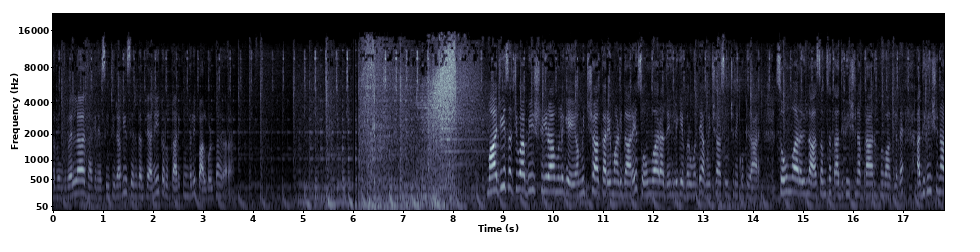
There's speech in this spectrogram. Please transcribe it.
ಅರವಿಂದ್ ವೆಲ್ಲದ್ ಹಾಗೆಯೇ ಸಿಟಿ ರವಿ ಸೇರಿದಂತೆ ಅನೇಕರು ಕಾರ್ಯಕ್ರಮದಲ್ಲಿ ಪಾಲ್ಗೊಳ್ತಾ ಇದ್ದಾರೆ. ಮಾಜಿ ಸಚಿವ ಬಿ ಶ್ರೀರಾಮುಲುಗೆ ಅಮಿತ್ ಶಾ ಕರೆ ಮಾಡಿದ್ದಾರೆ. ಸೋಮವಾರ ದೆಹಲಿಗೆ ಬರುವಂತೆ ಅಮಿತ್ ಶಾ ಸೂಚನೆ ಕೊಟ್ಟಿದ್ದಾರೆ. ಸೋಮವಾರದಿಂದ ಸಂಸತ್ ಅಧಿವೇಶನ ಪ್ರಾರಂಭವಾಗಲಿದೆ. ಅಧಿವೇಶನ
